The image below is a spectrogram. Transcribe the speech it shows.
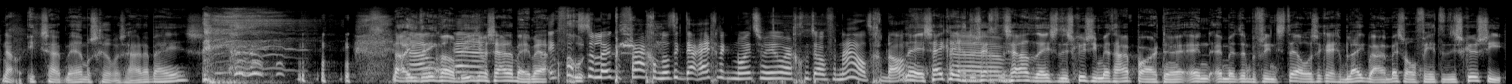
Nou, ik zou het me helemaal schil waar Sarah bij is. nou, ik Nou, drink wel een eh, biertje waar Sarah bij is. Maar ja, Ik vond goed. het een leuke vraag, omdat ik daar eigenlijk nooit zo heel erg goed over na had gedacht. Nee, zij kregen dus echt, Ehm, zij had deze discussie met haar partner en, en met een bevriend stel. En ze kregen blijkbaar een best wel een vette discussie.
